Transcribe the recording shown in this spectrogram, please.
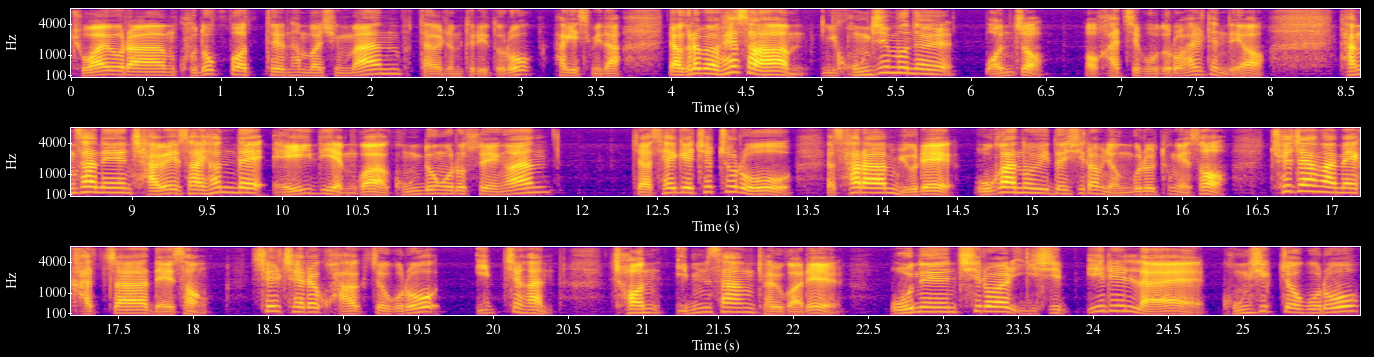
좋아요랑 구독 버튼 한 번씩만 부탁을 좀 드리도록 하겠습니다. 자, 그러면 회사 이 공지문을 먼저 어, 같이 보도록 할 텐데요. 당사는 자회사 현대 ADM과 공동으로 수행한 자, 세계 최초로 사람 유래 오가노이드 실험 연구를 통해서 췌장암의 가짜 내성 실체를 과학적으로 입증한 전 임상 결과를 오는 7월 21일 날 공식적으로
